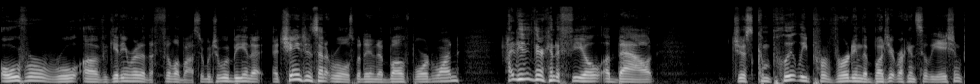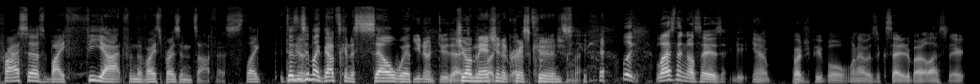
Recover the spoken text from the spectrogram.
overrule of getting rid of the filibuster, which would be a, a change in Senate rules, but an above board one, how do you think they're going to feel about just completely perverting the budget reconciliation process by fiat from the vice president's office? Like, it doesn't seem like that's going to sell with You don't do that. Joe Manchin and Chris Coons. Look, last thing I'll say is, you know, a bunch of people when I was excited about it last night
